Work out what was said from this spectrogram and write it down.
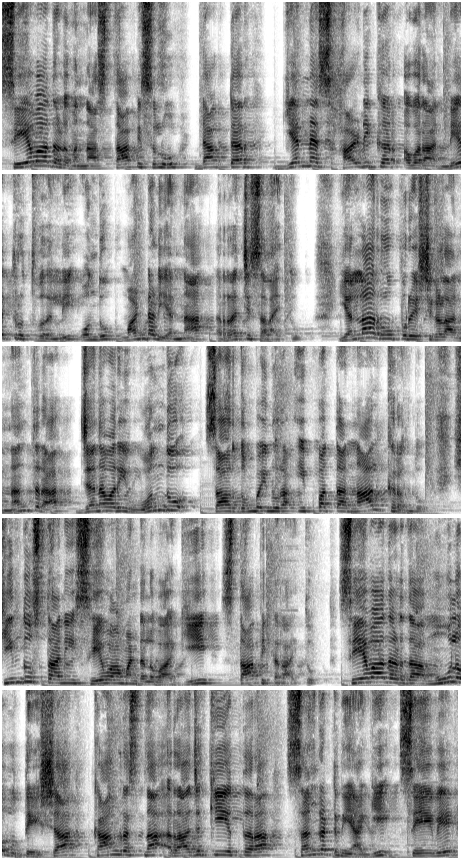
ಸೇವಾದಳವನ್ನ ಸ್ಥಾಪಿಸಲು ಡಾಕ್ಟರ್ ಎನ್ ಎಸ್ ಹಾರ್ಡಿಕರ್ ಅವರ ನೇತೃತ್ವದಲ್ಲಿ ಒಂದು ಮಂಡಳಿಯನ್ನ ರಚಿಸಲಾಯಿತು. ಎಲ್ಲಾ ರೂಪುರೇಷೆಗಳ ನಂತರ ಜನವರಿ ಒಂದು ಸಾವಿರದ ಒಂಬೈನೂರ ಇಪ್ಪತ್ತ ನಾಲ್ಕರಂದು ಹಿಂದೂಸ್ತಾನಿ ಸೇವಾ ಮಂಡಲವಾಗಿ ಸ್ಥಾಪಿತರಾಯಿತು. ಸೇವಾದಳದ ಮೂಲ ಉದ್ದೇಶ ಕಾಂಗ್ರೆಸ್ನ ರಾಜಕೀಯತರ ಸಂಘಟನೆಯಾಗಿ ಸೇವೆ,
